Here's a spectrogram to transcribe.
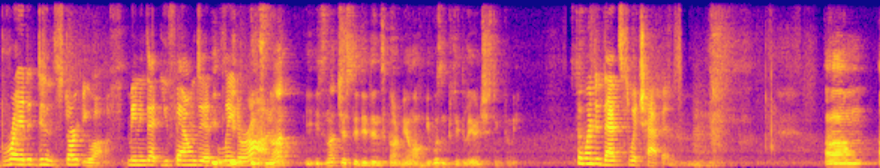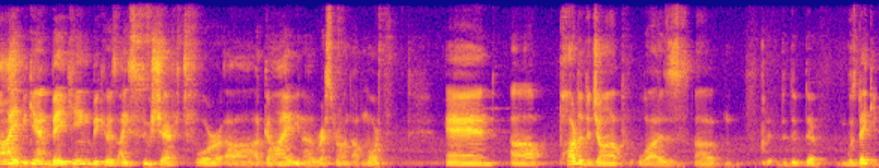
bread didn't start you off, meaning that you found it, It- it- later it's on. It's not. It's not just that it didn't start me off. It wasn't particularly interesting for me. So when did that switch happen? Um, I began baking because I sous chefed for uh, a guy in a restaurant up north, and uh, part of the job was uh, the, the, the, was baking.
